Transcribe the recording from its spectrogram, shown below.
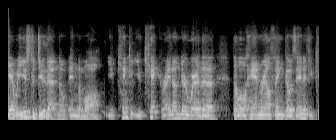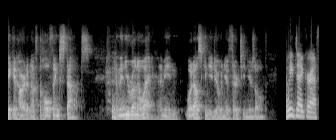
Yeah, we used to do that in the in the mall. You kick it, you kick right under where the the little handrail thing goes in. If you kick it hard enough, the whole thing stops, and then you run away. I mean, what else can you do when you're 13 years old? We digress.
